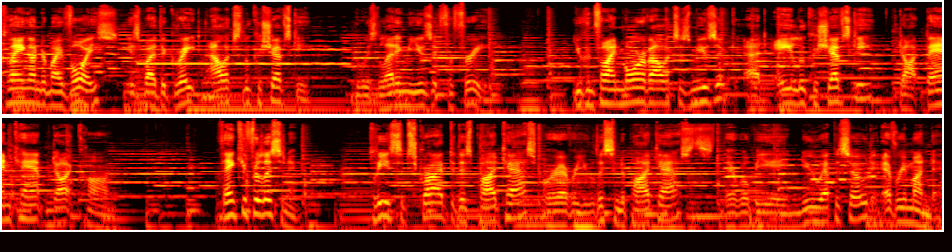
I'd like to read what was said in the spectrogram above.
playing under my voice is by the great Alex Lukashevsky, who is letting me use it for free. You can find more of Alex's music at alukashevsky.bandcamp.com. Thank you for listening. Please subscribe to this podcast wherever you listen to podcasts. There will be a new episode every Monday.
